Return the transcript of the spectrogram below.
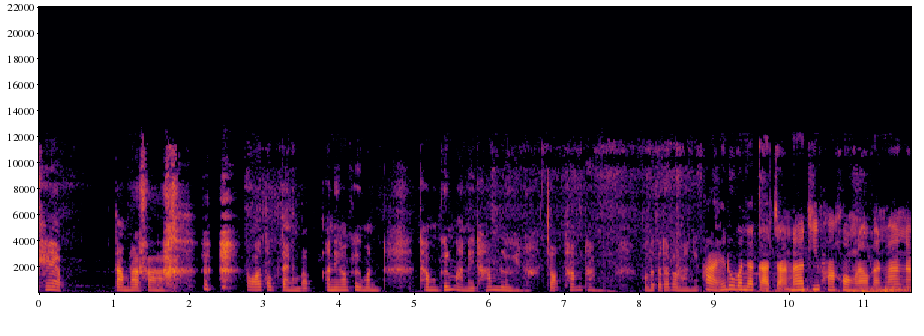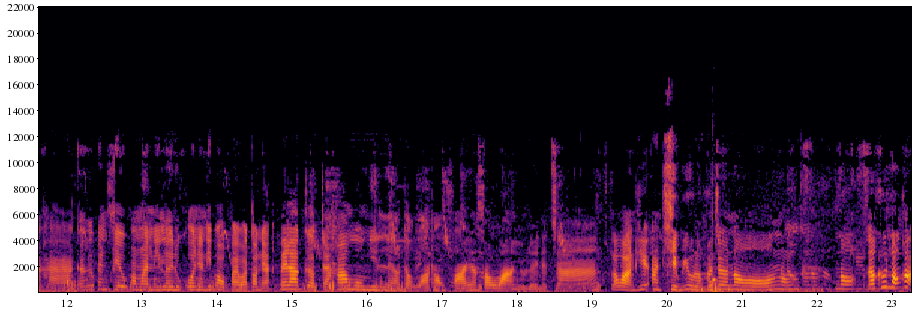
แคบๆตามราคา แต่ว่าตกแต่งแบบอันนี้ก็คือมันทำขึ้นมาในถ้ำเลยนะ เจาะถ้ำทำมันก็จะได้ประมาณนี้ถ่ายให้ดูบรรยากาศจากหน้าที่พักของเรากันมากนะคะ ก็คือเป็นฟิลประมาณนี้เลยทุกคนอย่างที่บอกไปว่าตอนเนี้ยเวลาเกือบจะห้าโมงเย็นแล้ว แต่ว่าท้องฟ้ายังสว่างอยู่เลยนะจ๊ะ ระหว่างที่อัดคลิปอยู่เราก็เจอน้องน้องน้องแล้วคือน้องขา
